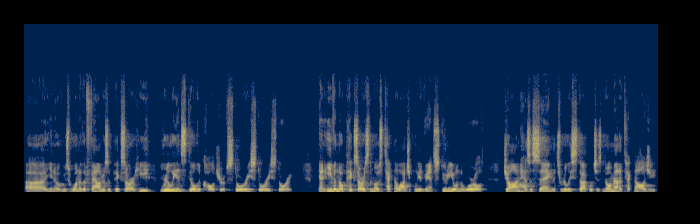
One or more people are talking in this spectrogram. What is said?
uh, you know, who's one of the founders of Pixar, he really instilled a culture of story, story, story. And even though Pixar is the most technologically advanced studio in the world, John has a saying that's really stuck, which is no amount of technology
